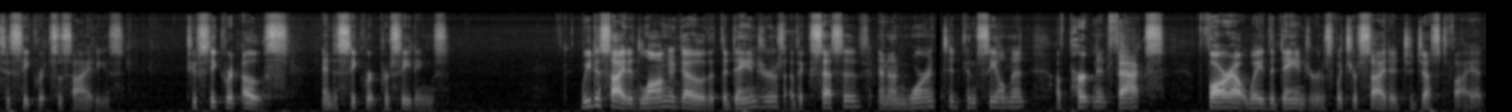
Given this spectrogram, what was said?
to secret societies, to secret oaths, and to secret proceedings. We decided long ago that the dangers of excessive and unwarranted concealment of pertinent facts far outweigh the dangers which are cited to justify it.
